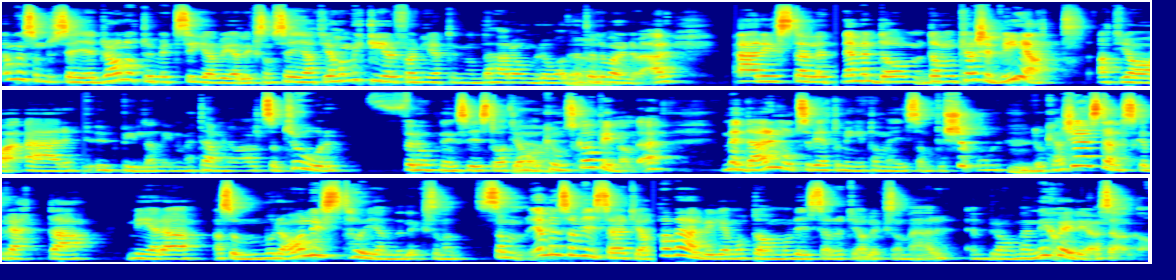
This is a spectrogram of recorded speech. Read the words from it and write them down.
ja men som du säger, dra något ur mitt CV, liksom säga att jag har mycket erfarenhet inom det här området Ja. eller vad det nu är. Är det istället, nej men de, de kanske vet att jag är utbildad inom ett ämne och alltså tror förhoppningsvis då att jag Ja. har kunskap inom det. Men däremot så vet de inget om mig som person. Mm. Då kanske jag istället ska berätta mera alltså moraliskt höjande liksom, att, som, ja, men som visar att jag har välvilja mot dem och visar att jag liksom är en bra människa i deras ögon.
